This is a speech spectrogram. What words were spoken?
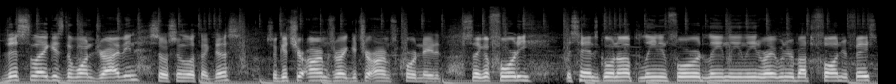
this leg is the one driving, so it's gonna look like this. So get your arms right, get your arms coordinated. It's like a 40, this hand's going up, leaning forward, lean, lean, lean, right when you're about to fall on your face.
